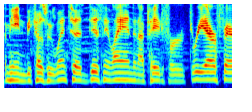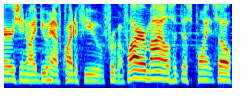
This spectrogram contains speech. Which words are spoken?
I mean, because we went to Disneyland and I paid for three airfares, you know, I do have quite a few frequent flyer miles at this point. So,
